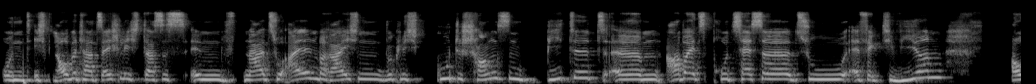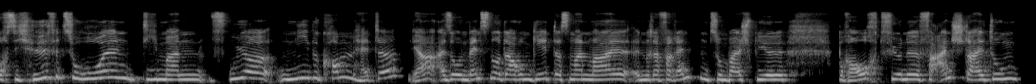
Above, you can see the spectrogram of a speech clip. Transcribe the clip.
Und ich glaube tatsächlich, dass es in nahezu allen Bereichen wirklich gute Chancen bietet, ähm, Arbeitsprozesse zu effektivieren auch sich Hilfe zu holen, die man früher nie bekommen hätte. Ja, also und wenn es nur darum geht, dass man mal einen Referenten zum Beispiel braucht für eine Veranstaltung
